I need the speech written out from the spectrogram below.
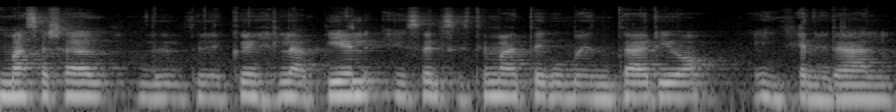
más allá de, lo que es la piel, es el sistema tegumentario en general.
